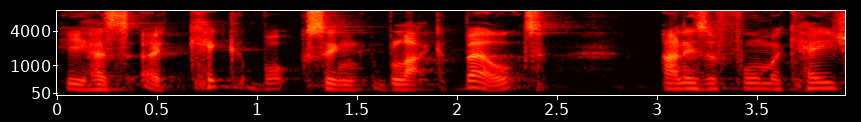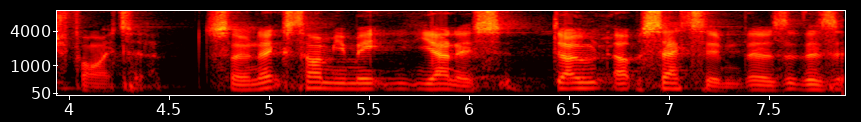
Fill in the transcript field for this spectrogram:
He has a kickboxing black belt and is a former cage fighter. So next time you meet Yiannis, don't upset him. There's, there's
